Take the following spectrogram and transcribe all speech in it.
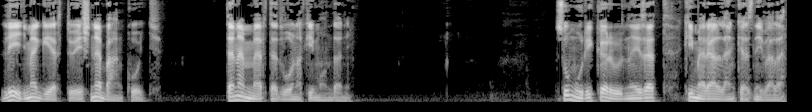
Légy megértő, és ne bánkodj. Te nem merted volna kimondani. Szumuri körülnézett, kimer ellenkezni vele.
